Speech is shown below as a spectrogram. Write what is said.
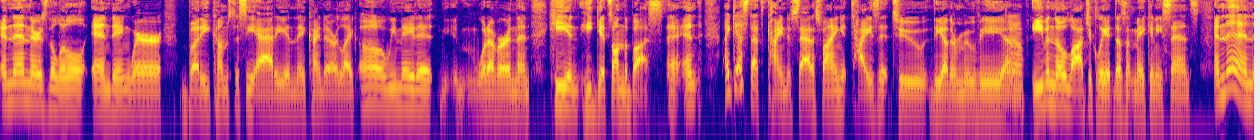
and then there's the little ending where Buddy comes to see Addie, and they kind of are like, "Oh, we made it," whatever. And then he and he gets on the bus, and I guess that's kind of satisfying. It ties it to the other movie, um, Yeah. even though logically it doesn't make any sense. And then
